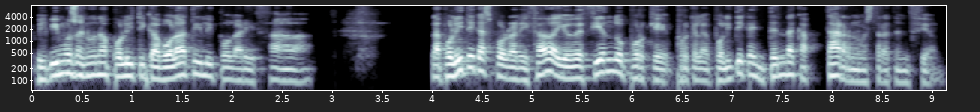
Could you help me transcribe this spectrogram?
Vivimos en una política volátil y polarizada. La política es polarizada, yo defiendo porque, porque la política intenta captar nuestra atención.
